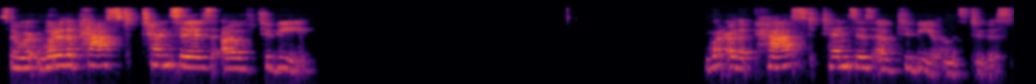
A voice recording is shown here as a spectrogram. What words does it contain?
So what are the past tenses of to be? What are the past tenses of to be? Let's do this.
